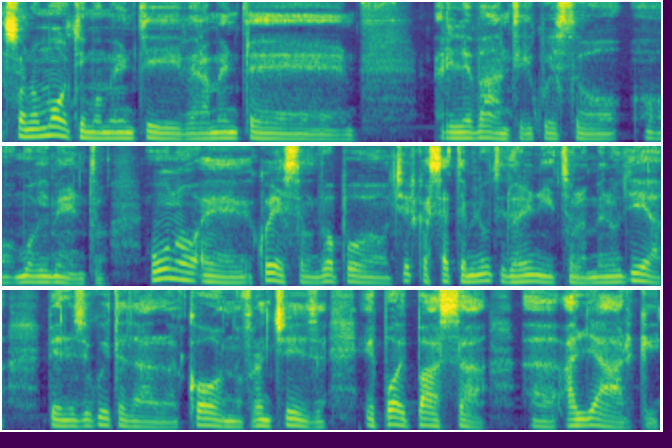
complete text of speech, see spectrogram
Sono molti momenti veramente rilevanti di questo oh, movimento. Uno è questo, dopo circa sette minuti dall'inizio la melodia viene eseguita dal corno francese e poi passa eh, agli archi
